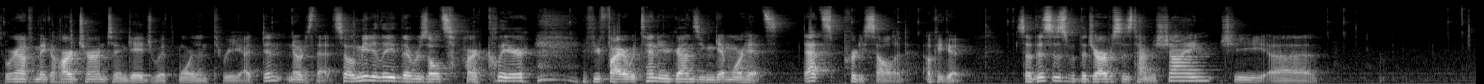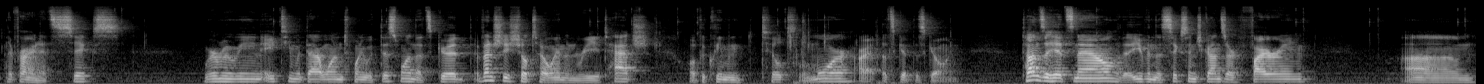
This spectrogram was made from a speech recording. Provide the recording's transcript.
So we're to have to make a hard turn to engage with more than three. I didn't notice that. So immediately the results are clear. If you fire with 10 of your guns, you can get more hits. That's pretty solid. Okay, good. So this is with the Jarvis's time to shine. She, uh, they're firing at six. We're moving 18 with that one, 20 with this one. That's good. Eventually she'll tow in and reattach. We'll have the Cleveland tilt a little more. All right, let's get this going. Tons of hits now. Even the six inch guns are firing. Um,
